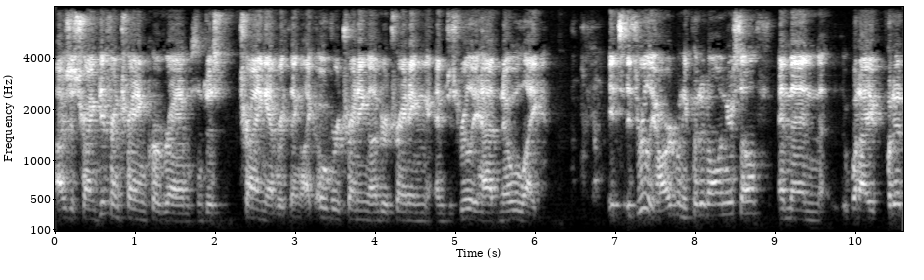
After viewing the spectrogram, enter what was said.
I was just trying different training programs and just trying everything, like overtraining, undertraining, and just really had no like. It's it's really hard when you put it all on yourself, and then when I put it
